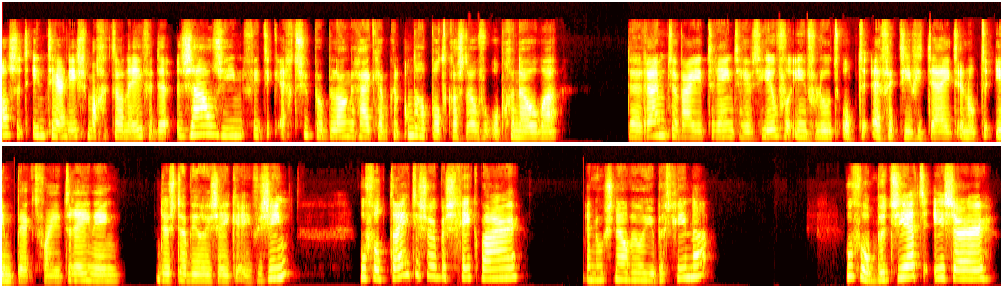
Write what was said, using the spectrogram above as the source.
Als het intern is, mag ik dan even de zaal zien. Vind ik echt super belangrijk. Heb ik een andere podcast over opgenomen. De ruimte waar je traint heeft heel veel invloed op de effectiviteit en op de impact van je training. Dus daar wil je zeker even zien. Hoeveel tijd is er beschikbaar? En hoe snel wil je beginnen? Hoeveel budget is er?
